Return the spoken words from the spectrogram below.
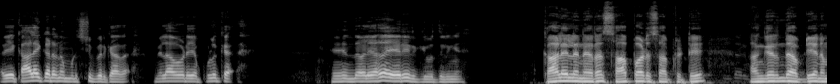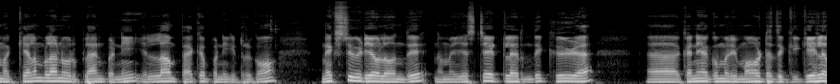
அவைய காலை கடனை முடிச்சுட்டு போயிருக்காவ. மிலாவுடைய புழுக்க. இந்த வழியாக தான் ஏறி இருக்கு பத்துலுங்க காலையில் நேரம் சாப்பாடு சாப்பிட்டுட்டு அங்கேருந்து அப்படியே நம்ம கிளம்பலான்னு ஒரு பிளான் பண்ணி எல்லாம் பேக்கப் பண்ணிக்கிட்டு இருக்கோம். நெக்ஸ்ட் வீடியோவில் வந்து நம்ம எஸ்டேட்ல இருந்து கீழே கன்னியாகுமரி மாவட்டத்துக்கு கீழே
